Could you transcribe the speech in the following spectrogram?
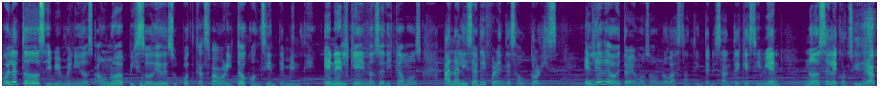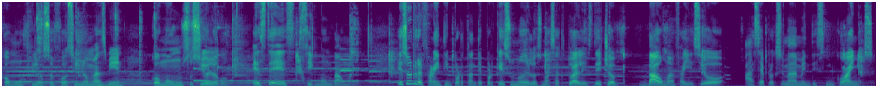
Hola a todos y bienvenidos a un nuevo episodio de su podcast favorito Conscientemente, en el que nos dedicamos a analizar diferentes autores. El día de hoy traemos a uno bastante interesante que si bien no se le considera como un filósofo, sino más bien como un sociólogo, este es Sigmund Bauman. Es un referente importante porque es uno de los más actuales, de hecho Bauman falleció hace aproximadamente 5 años.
